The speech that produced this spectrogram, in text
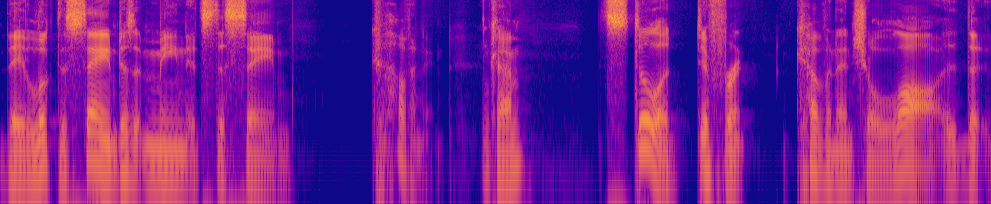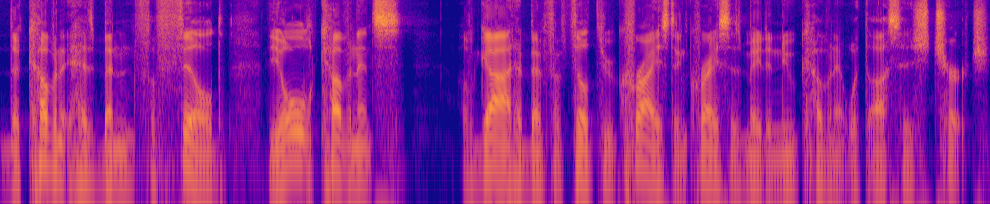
they look the same doesn't mean it's the same covenant. Okay. It's still a different covenantal law. The, the covenant has been fulfilled. The old covenants of God have been fulfilled through Christ, and Christ has made a new covenant with us, his church.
